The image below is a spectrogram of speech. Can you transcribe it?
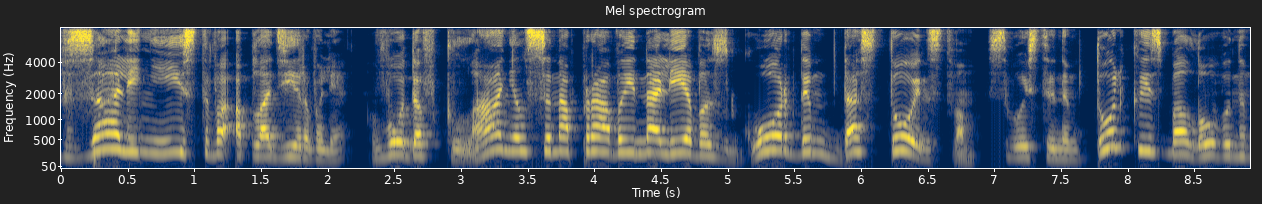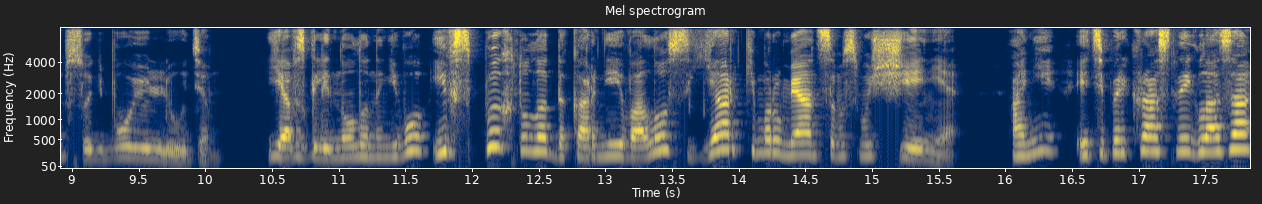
В зале неистово аплодировали. Водов кланялся направо и налево с гордым достоинством, свойственным только избалованным судьбою людям. Я взглянула на него и вспыхнула до корней волос ярким румянцем смущения. Они, эти прекрасные глаза,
